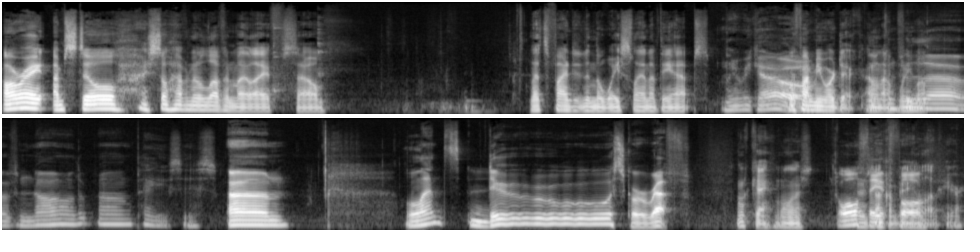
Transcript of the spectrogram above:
All right, I'm still. I still have no love in my life, so let's find it in the wasteland of the apps, There we go. or find me more dick. I don't know. Looking What do you for want? love in all the wrong places. Um, let's do scruff. Okay, well, there's All there's not be faithful. love here.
